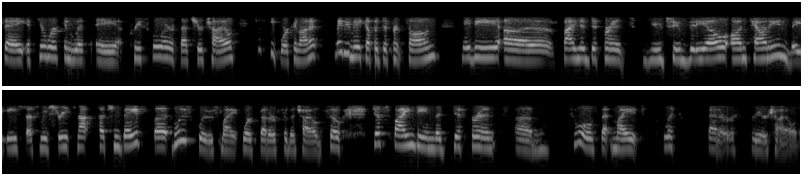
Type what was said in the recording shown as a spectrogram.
say if you're working with a preschooler, if that's your child, just keep working on it. Maybe make up a different song maybe uh, find a different YouTube video on counting. Maybe Sesame Street's not touching base, but Blue's Clues might work better for the child. So just finding the different um, tools that might click better for your child.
